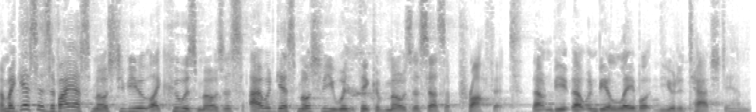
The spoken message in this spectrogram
Now, my guess is if I asked most of you, like, who is Moses, I would guess most of you wouldn't think of Moses as a prophet. That wouldn't be, that wouldn't be a label you would attach to him.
